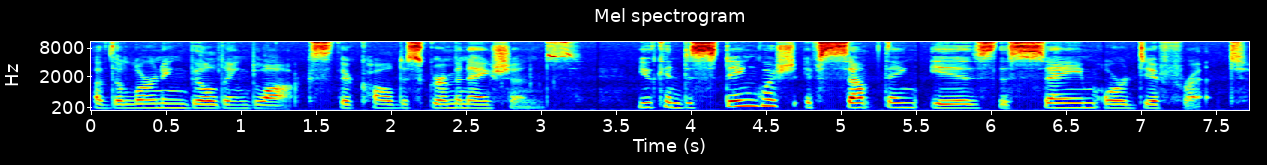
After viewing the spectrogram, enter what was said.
of the learning building blocks. They're called discriminations. You can distinguish if something is the same or different.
